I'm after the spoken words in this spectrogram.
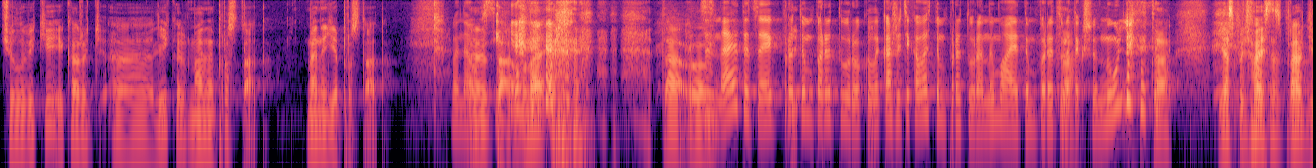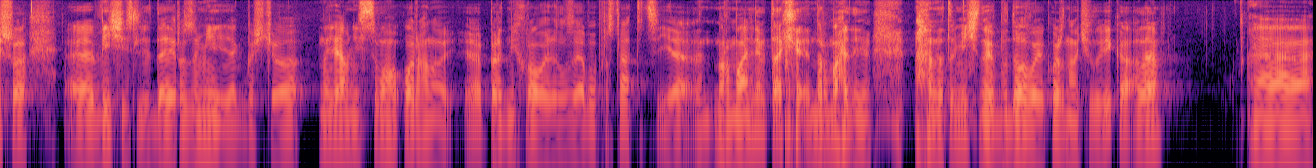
чоловіки і кажуть, е, лікар, в мене простата. В мене є простата. Вона у всіх. Та, вона... та, Це знаєте, це як про температуру. Коли кажуть, яка у вас температура, немає температури, та. так що нуль. Так. Я сподіваюся, насправді, що е, більшість людей розуміє, якби, що наявність самого органу е, передміхрової залози або простати це є нормальним, так, нормальною анатомічною будовою кожного чоловіка, але. Е, Е,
